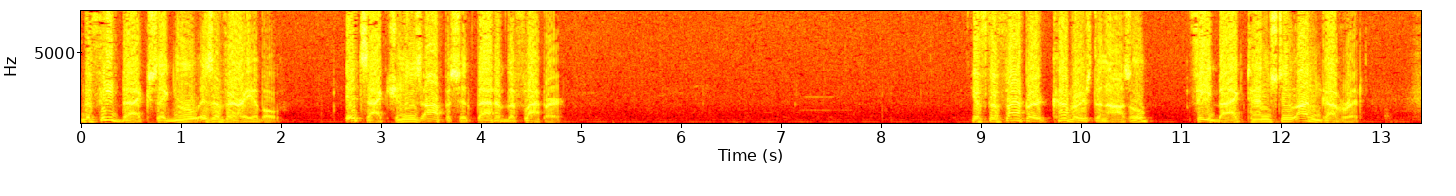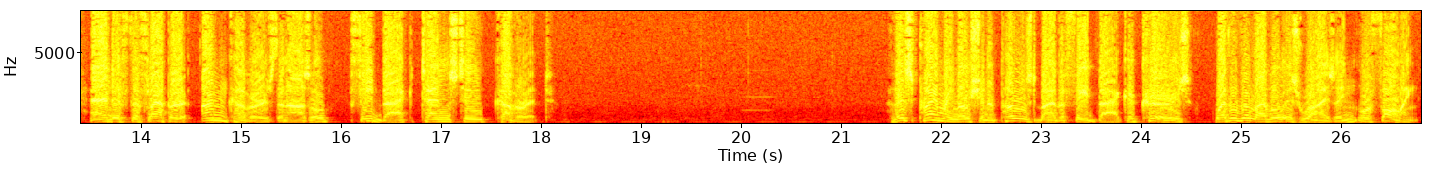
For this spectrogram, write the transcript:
The feedback signal is a variable. Its action is opposite that of the flapper. If the flapper covers the nozzle, feedback tends to uncover it. And if the flapper uncovers the nozzle, feedback tends to cover it. This primary motion opposed by the feedback occurs whether the level is rising or falling.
